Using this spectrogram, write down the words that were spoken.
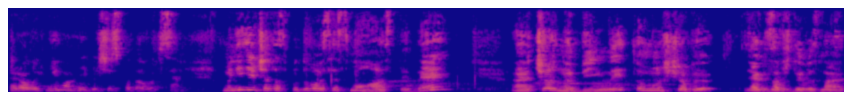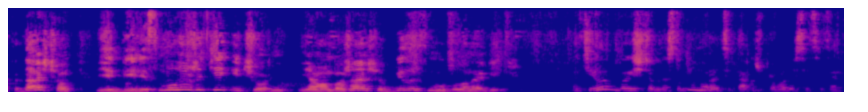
Кольорових днів вам найбільше сподобався? Мені, дівчата, сподобався смугастий день, чорно-білий, тому що ви, як завжди, ви знаєте, да, що є білі смуги в житті і чорні. Я вам бажаю, щоб білих смуг було найбільше. Хотіли б ви, щоб в наступному році також проводився цей захід?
